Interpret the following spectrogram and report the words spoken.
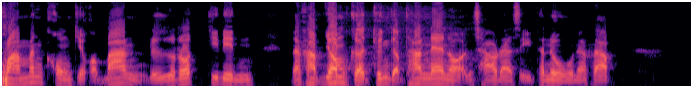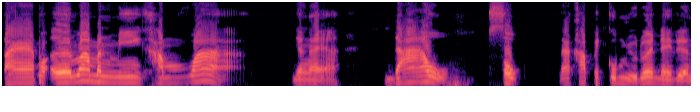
ความมั่นคงเกี่ยวกับบ้านหรือรถที่ดินนะครับ ย่อมเกิดขึ้นกับท่านแน่นอน ชาวราศีธนูนะครับ แต่พอเอิญว่ามันมีคำว่า ยังไงอะดาวศุกร์นะครับไปกุมอยู่ด้วยในเรือน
